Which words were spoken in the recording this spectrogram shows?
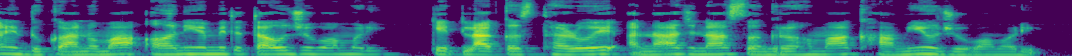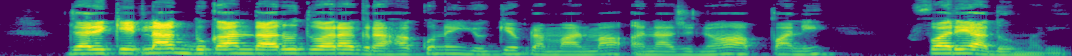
અને દુકાનોમાં અનિયમિતતાઓ જોવા મળી. કેટલાક સ્થળોએ અનાજના સંગ્રહમાં ખામીઓ જોવા મળી. જ્યારે કેટલાક દુકાનદારો દ્વારા ગ્રાહકોને યોગ્ય પ્રમાણમાં અનાજ ન આપવાની ફરિયાદો મળી.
